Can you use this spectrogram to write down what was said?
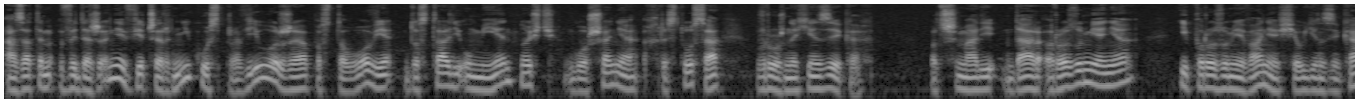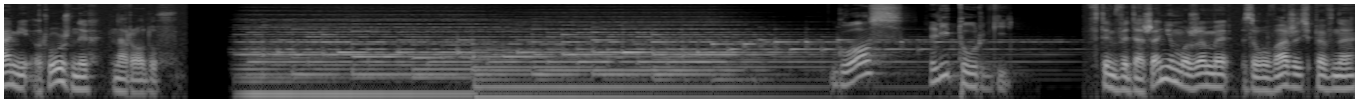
A zatem wydarzenie w wieczerniku sprawiło, że apostołowie dostali umiejętność głoszenia Chrystusa w różnych językach. Otrzymali dar rozumienia i porozumiewania się językami różnych narodów. Głos liturgii. W tym wydarzeniu możemy zauważyć pewne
